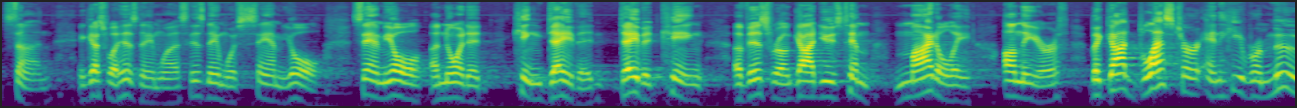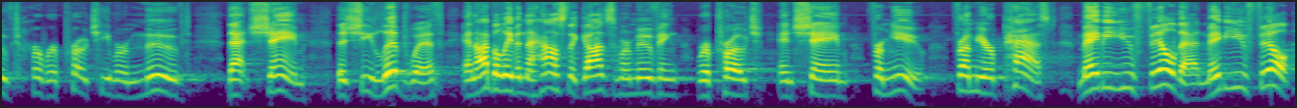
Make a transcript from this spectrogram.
son, and guess what his name was? His name was Samuel. Samuel anointed King David, David, king of Israel, God used him mightily on the earth. But God blessed her and he removed her reproach. He removed that shame that she lived with. And I believe in the house that God's removing reproach and shame from you, from your past. Maybe you feel that. Maybe you feel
